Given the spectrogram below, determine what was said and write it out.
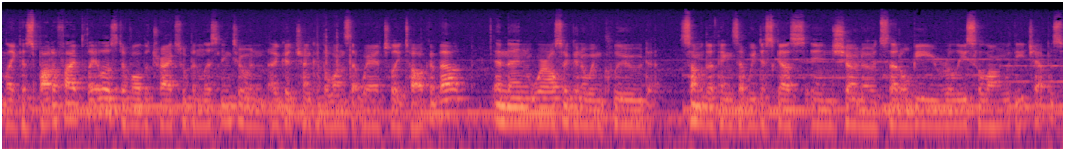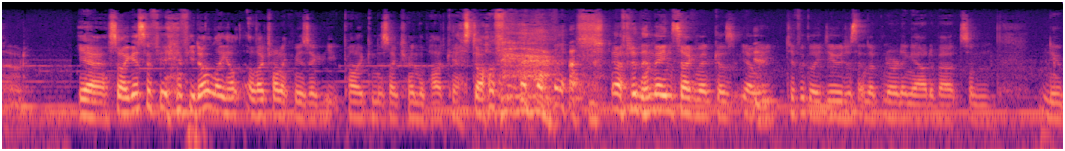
like a Spotify playlist of all the tracks we've been listening to and a good chunk of the ones that we actually talk about. And then we're also going to include some of the things that we discuss in show notes that'll be released along with each episode. Yeah, so I guess if you, if you don't like electronic music, you probably can just like turn the podcast off after the main segment because yeah, Yeah. we typically do just end up nerding out about some new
